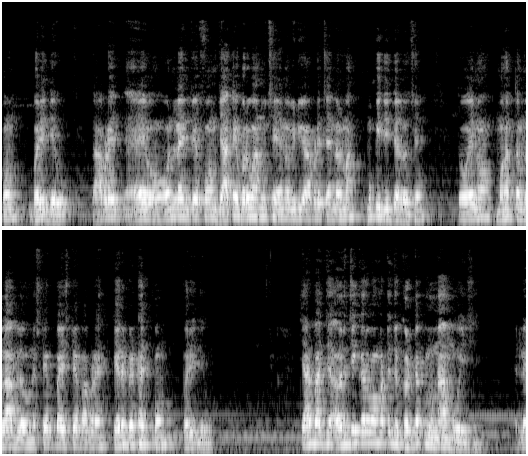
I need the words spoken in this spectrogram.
ફોર્મ ભરી દેવું. તો આપણે એ ઓનલાઈન જે ફોર્મ જાતે ભરવાનું છે, એનો વીડિયો આપણે ચેનલમાં મૂકી દીધેલો છે. તો એનો મહત્તમ લાભ લેવો અને સ્ટેપ બાય સ્ટેપ આપણે ઘરે બેઠા જ ફોર્મ ભરી દેવું. ત્યારબાદ જે અરજી કરવા માટે જે ઘટકનું નામ હોય છે, એટલે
